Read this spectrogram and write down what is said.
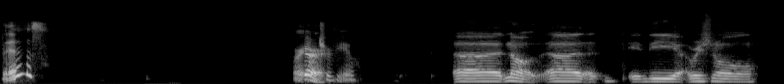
This? Or Sure. interview? Uh no, uh the original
